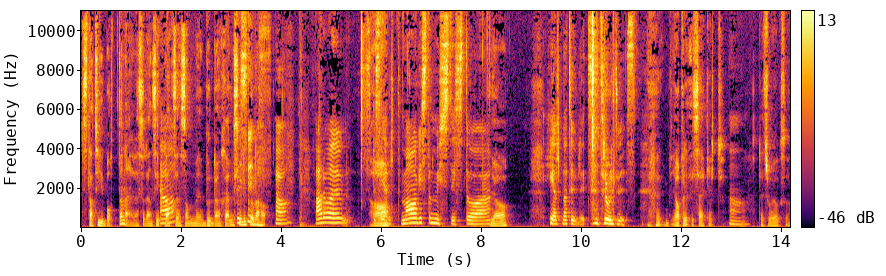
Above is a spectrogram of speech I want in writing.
statybotten är. Alltså den sittplatsen som buddhan själv skulle kunna ha. Ja. ja, det var speciellt. Magiskt och mystiskt och Ja, helt naturligt, troligtvis. ja säkert. Ja. Det tror jag också.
